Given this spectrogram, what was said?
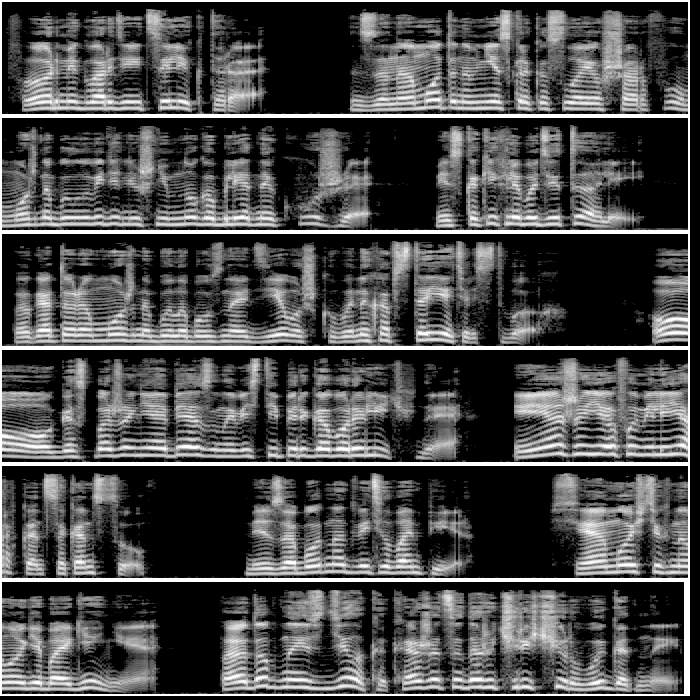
в форме гвардейца Ликтора. За намотанным несколько слоев шарфу можно было увидеть лишь немного бледной кожи, без каких-либо деталей — по которым можно было бы узнать девушку в иных обстоятельствах. «О, госпожа не обязана вести переговоры лично. Я же ее фамильяр, в конце концов», — беззаботно ответил вампир. «Вся мощь технологии богини. Подобная сделка кажется даже чересчур выгодной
